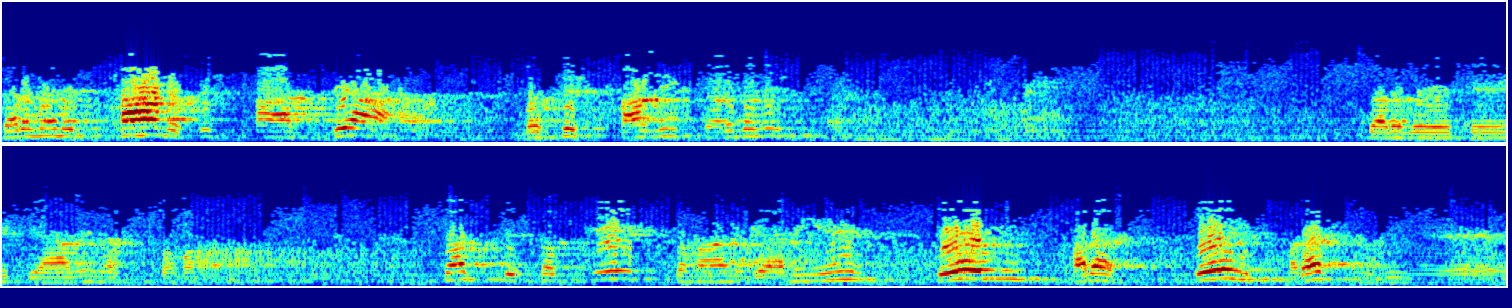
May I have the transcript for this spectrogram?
कर्मनिष्ठा वशिष्ठाद्या, वशिष्ठादि कर्मनिष्ठ सर्वे के ज्ञानी समान सबके सब एक समान ज्ञानी है, कोई फ़र्क कोई फ़र्क नहीं है।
